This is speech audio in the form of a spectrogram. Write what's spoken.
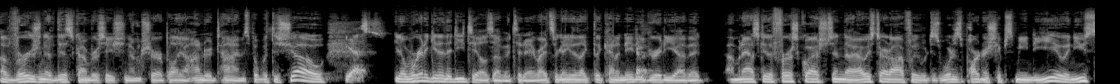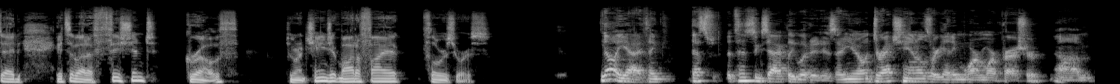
a version of this conversation, I'm sure, probably a hundred times. But with the show, yes, you know, we're going to get into the details of it today, right? So we're going to get like the kind of nitty gritty of it. I'm going to ask you the first question that I always start off with, which is, what does partnerships mean to you? And you said it's about efficient growth do you want to change it, modify it? Floor is yours. No, yeah, I think that's that's exactly what it is. You know, direct channels are getting more and more pressure. Um,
